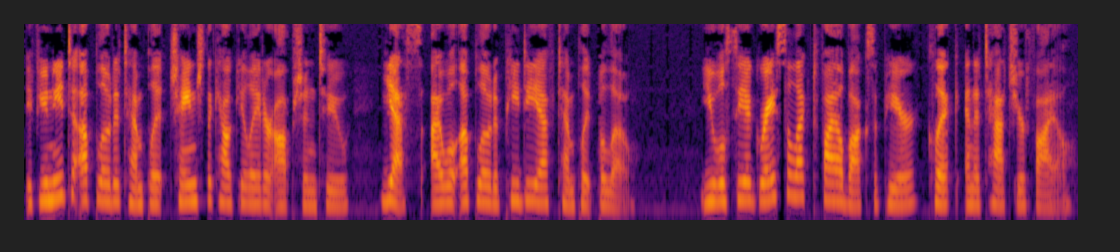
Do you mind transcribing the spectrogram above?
If you need to upload a template, change the calculator option to Yes, I will upload a PDF template below. You will see a gray Select File box appear, click, and attach your file.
